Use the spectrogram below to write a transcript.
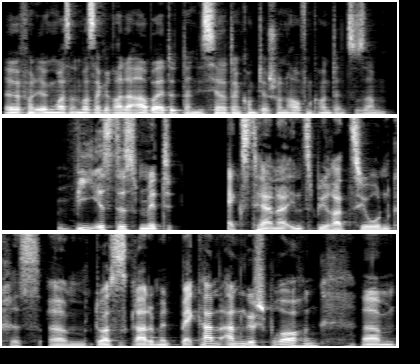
äh, von irgendwas, an was er gerade arbeitet, dann ist ja, dann kommt ja schon ein Haufen Content zusammen. Wie ist es mit externer Inspiration, Chris? Ähm, du hast es gerade mit Bäckern angesprochen. Ähm,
